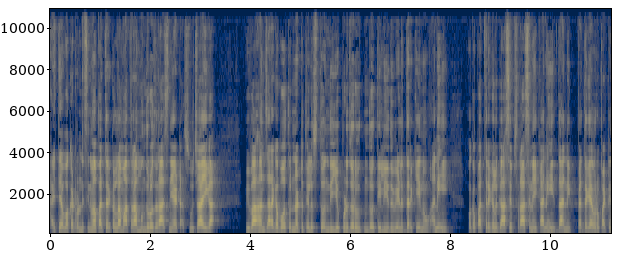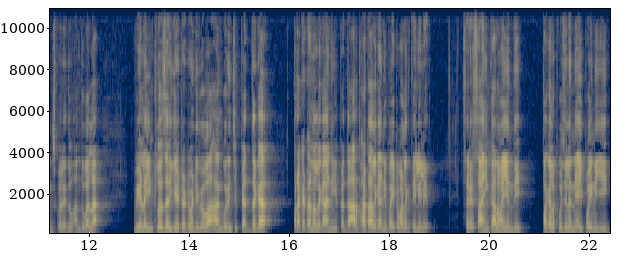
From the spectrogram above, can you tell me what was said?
అయితే ఒకటి రెండు సినిమా పత్రికల్లో మాత్రం ఆ ముందు రోజు రాసినాయట సూచాయిగా వివాహం జరగబోతున్నట్టు తెలుస్తోంది ఎప్పుడు జరుగుతుందో తెలియదు వీళ్ళిద్దరికీను అని ఒక పత్రికలు గాసిప్స్ రాసినాయి కానీ దాన్ని పెద్దగా ఎవరు పట్టించుకోలేదు. అందువల్ల వీళ్ళ ఇంట్లో జరిగేటటువంటి వివాహం గురించి పెద్దగా ప్రకటనలు కానీ పెద్ద ఆర్భాటాలు కానీ బయట వాళ్ళకి తెలియలేదు. సరే సాయంకాలం అయ్యింది. పగల పూజలన్నీ అయిపోయినాయి.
